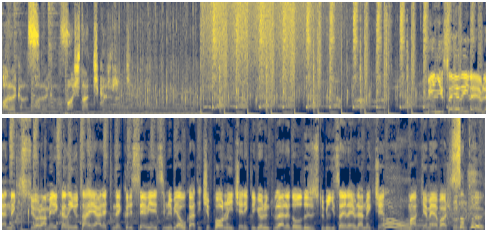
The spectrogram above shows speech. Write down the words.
Aragaz. Bilgisayarıyla evlenmek istiyor. Amerika'nın Utah eyaletinde Chris Sevier isimli bir avukat içi porno içerikli görüntülerle dolu dizüstü bilgisayarla evlenmek için mahkemeye başvurmuş. Sapık.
